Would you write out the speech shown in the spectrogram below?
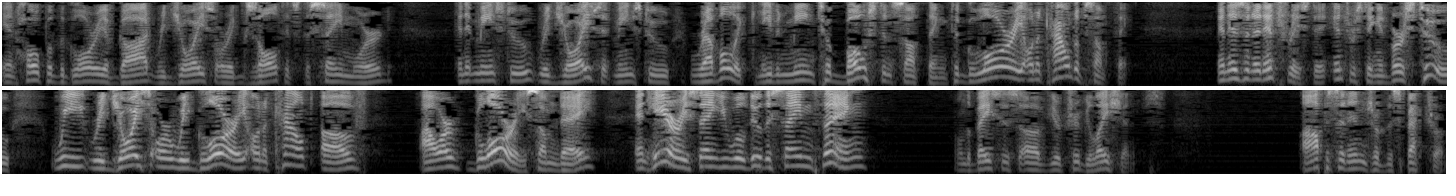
in hope of the glory of God. Rejoice or exult, it's the same word. And it means to rejoice, it means to revel, it can even mean to boast in something, to glory on account of something. And isn't it interesting? Interesting. In verse 2, we rejoice or we glory on account of our glory someday. And here he's saying you will do the same thing on the basis of your tribulations. Opposite ends of the spectrum.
